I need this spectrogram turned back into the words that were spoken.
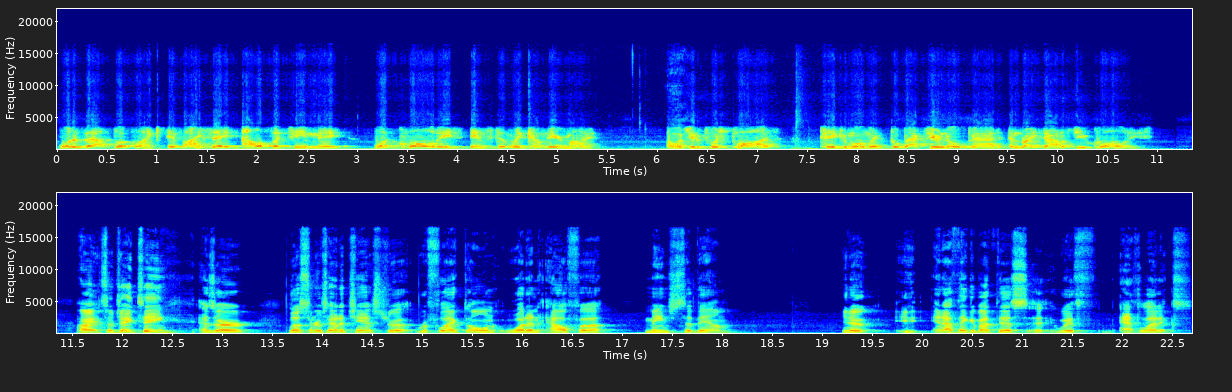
What does that look like? If I say alpha teammate, what qualities instantly come to your mind? I want you to push pause, take a moment, go back to your notepad, and write down a few qualities. All right, so JT, as our listeners had a chance to reflect on what an alpha means to them, you know, and I think about this uh, with athletics.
